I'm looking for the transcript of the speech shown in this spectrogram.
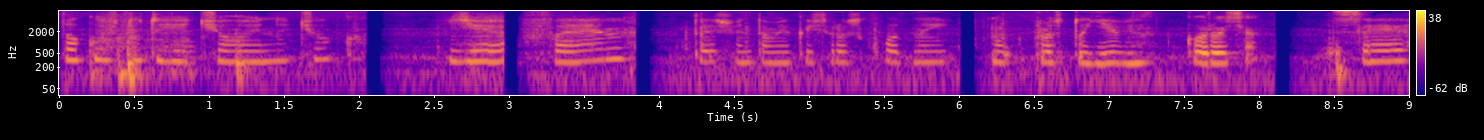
Також тут є чайничок, є фен. Теж він там якийсь розкладний. Ну, просто є він. Коротше, це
